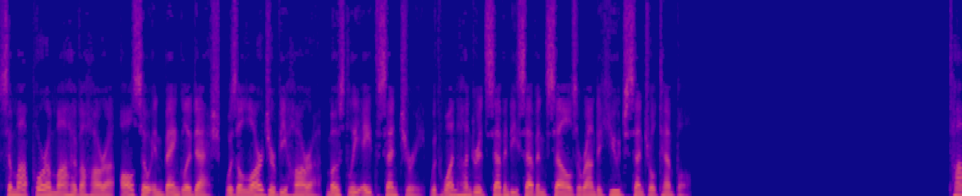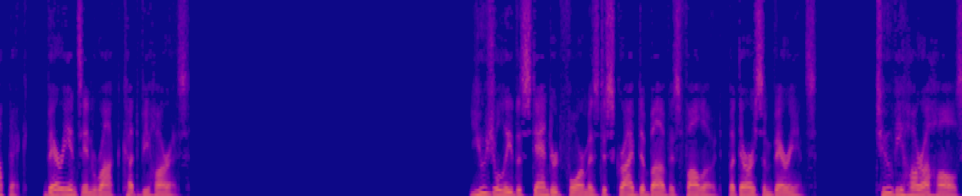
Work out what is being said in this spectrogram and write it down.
Somapura Mahavihara, also in Bangladesh, was a larger vihara, mostly 8th century, with 177 cells around a huge central temple. Variants in rock-cut viharas Usually the standard form is described above as followed, but there are some variants. Two vihara halls,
